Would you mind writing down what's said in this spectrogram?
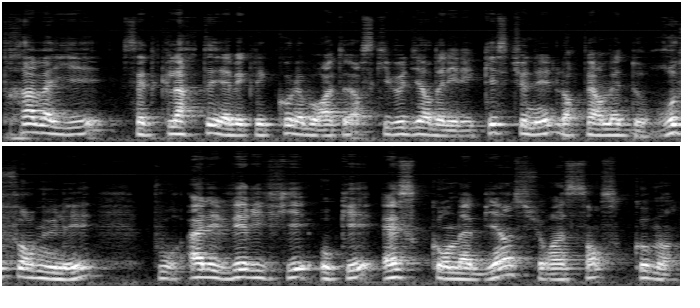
travailler cette clarté avec les collaborateurs, ce qui veut dire d'aller les questionner, de leur permettre de reformuler pour aller vérifier, ok, est-ce qu'on a bien sur un sens commun?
